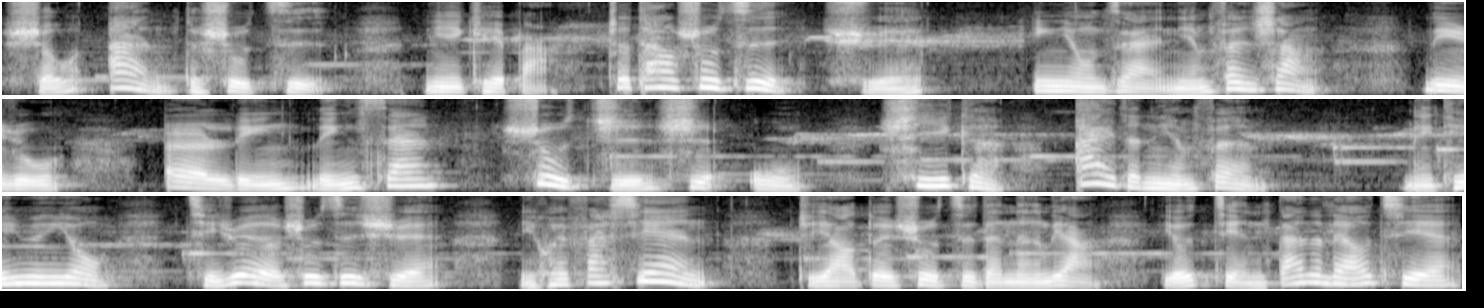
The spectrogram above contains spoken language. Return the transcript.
熟谙的数字。你也可以把这套数字学。应用在年份上，例如二零零三，数值是五，是一个爱的年份。每天运用奇瑞尔数字学，你会发现，只要对数字的能量有简单的了解，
